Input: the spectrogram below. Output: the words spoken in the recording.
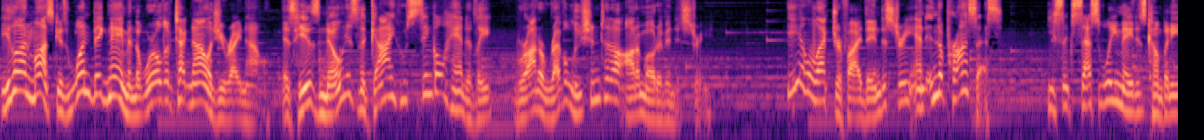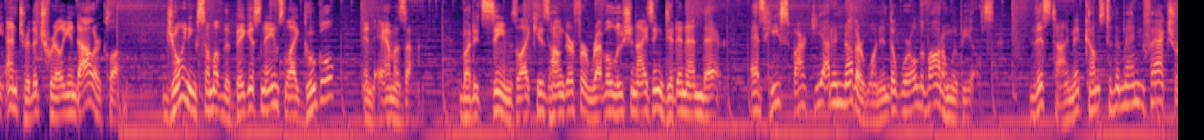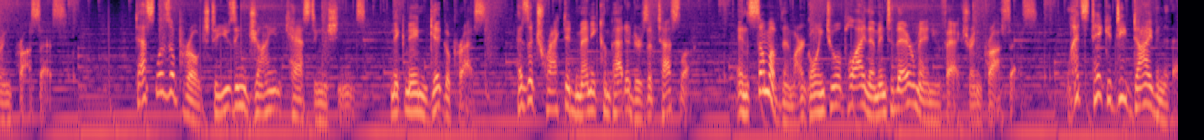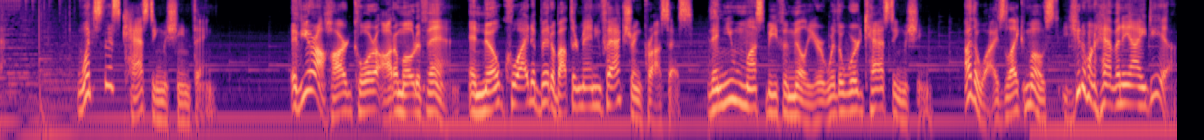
Elon Musk is one big name in the world of technology right now, as he is known as the guy who single handedly brought a revolution to the automotive industry. He electrified the industry, and in the process, he successfully made his company enter the trillion dollar club, joining some of the biggest names like Google and Amazon. But it seems like his hunger for revolutionizing didn't end there, as he sparked yet another one in the world of automobiles. This time it comes to the manufacturing process. Tesla's approach to using giant casting machines, nicknamed GigaPress, has attracted many competitors of Tesla, and some of them are going to apply them into their manufacturing process. Let's take a deep dive into that. What's this casting machine thing? If you're a hardcore automotive fan and know quite a bit about their manufacturing process, then you must be familiar with the word casting machine. Otherwise, like most, you don't have any idea.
